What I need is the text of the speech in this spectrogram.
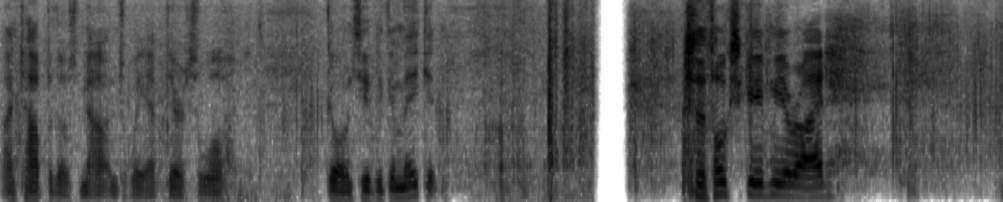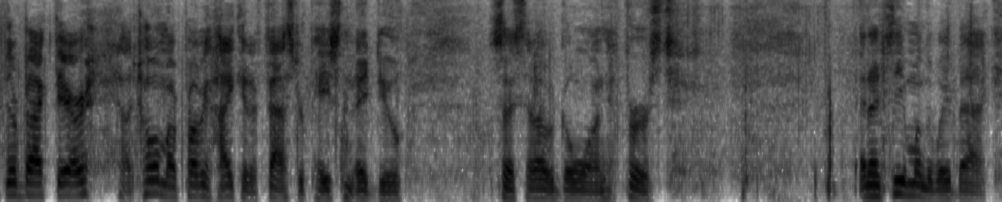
on top of those mountains way up there. So we'll go and see if we can make it. So the folks gave me a ride. They're back there. I told them I'd probably hike at a faster pace than they do. So I said I would go on first. And I'd see them on the way back.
